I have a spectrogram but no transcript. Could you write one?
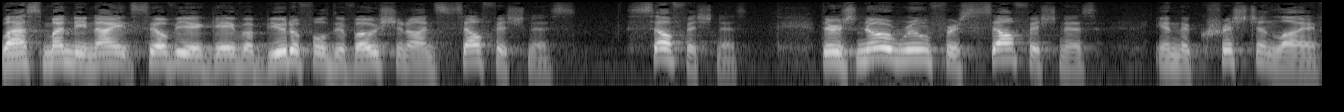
Last Monday night, Sylvia gave a beautiful devotion on selfishness. Selfishness. There's no room for selfishness in the Christian life,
